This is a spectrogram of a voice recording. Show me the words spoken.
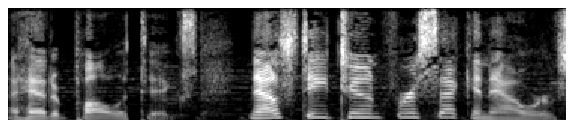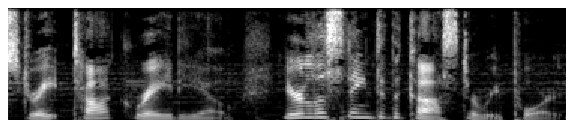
ahead of politics. Now, stay tuned for a second hour of Straight Talk Radio. You're listening to the Costa Report.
